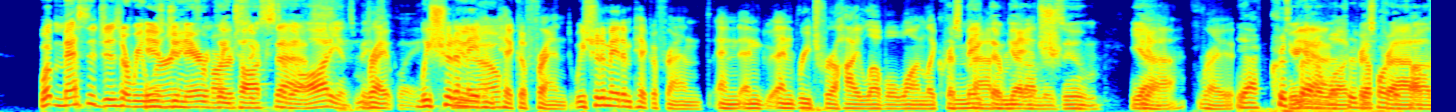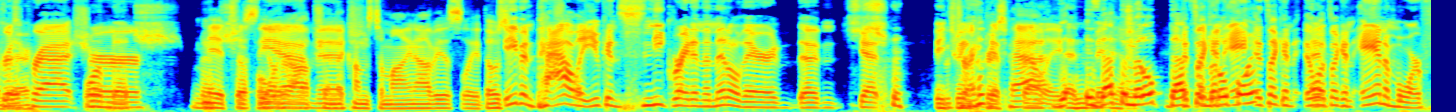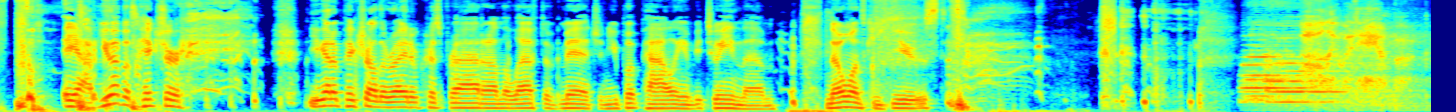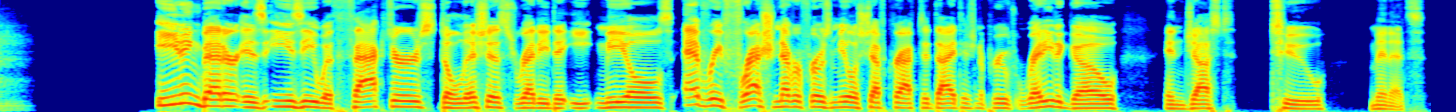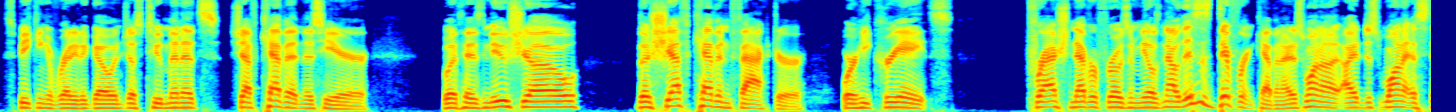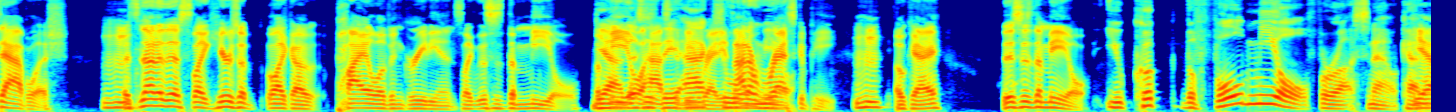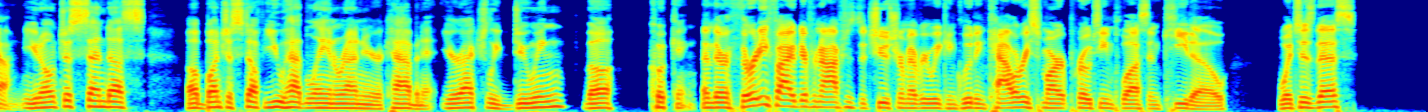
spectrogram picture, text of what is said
what messages are we He just learning from generically our talks to the success? audience basically Right. We should have You made know? him pick a friend. We should have made him pick a friend and and and reach for a high level one like Chris and make Pratt them or get Mitch. on the zoom Yeah. yeah, right. yeah, Chris You're Pratt gonna and Mitch want Chris definitely Pratt on chris there. pratt Or sure Mitch. Mitch, is the definitely. other Yeah, option that comes to mind. Obviously, those even pally you can sneak right in the middle there and get between Chris get Pally. Pratt and Is that the middle? That's it's the like middle an point. it's like an oh, it's like an anamorph. Yeah if you have a picture you got a picture on the right of Chris Pratt and on the left of Mitch and you put Pally in between them no one's confused Hollywood Handbook. Eating better is easy with Factors delicious, ready to eat meals. Every fresh, never frozen meal is chef crafted, dietitian approved, ready to go in just two minutes. Speaking of ready to go in just two minutes, Chef Kevin is here with his new show, The Chef Kevin Factor, where he creates fresh, never frozen meals. Now, this is different, Kevin. I just want to I just want to establish Mhm. it's none of this like here's a like a pile of ingredients. Like this is the meal. The Yeah, meal has the to be ready. It's not a meal. recipe. Mhm. Okay. This is the meal. you cook the full meal for us now, Kevin. Yeah. You don't just send us a bunch of stuff you had laying around in your cabinet. You're actually doing the cooking. And there are 35 different options to choose from every week, including Calorie Smart, Protein Plus, and Keto. Which is this?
